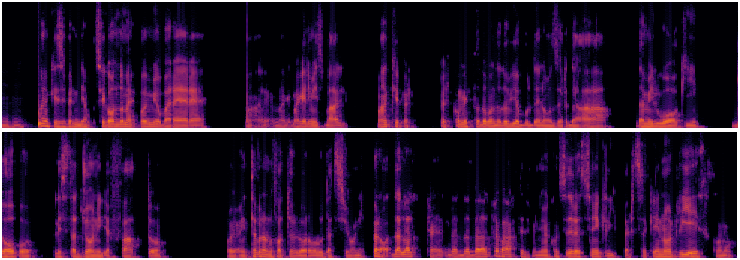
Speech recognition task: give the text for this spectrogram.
Mm-hmm. Anche se prendiamo, secondo me, poi il mio parere, ma, eh, magari mi sbaglio, ma anche per per come è stato mandato via Bulldozer da, da Milwaukee dopo le stagioni che ha fatto, ovviamente avranno fatto le loro valutazioni, però dall'al- cioè, da- da- dall'altra parte, se prendiamo in considerazione i Clippers che non riescono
